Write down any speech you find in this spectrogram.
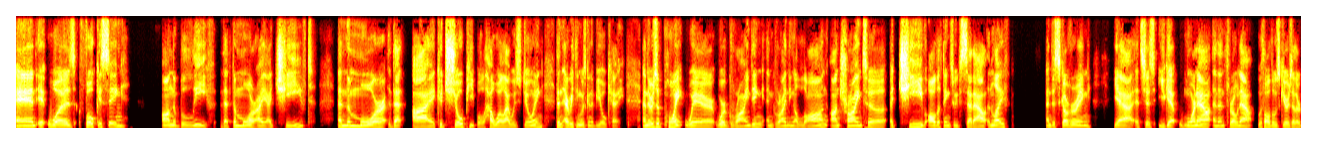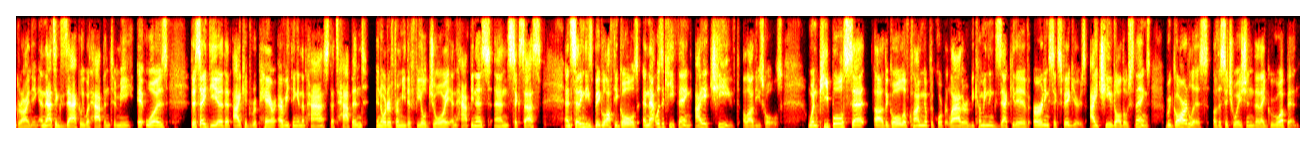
And it was focusing on the belief that the more I achieved and the more that I could show people how well I was doing, then everything was going to be okay. And there's a point where we're grinding and grinding along on trying to achieve all the things we've set out in life and discovering, yeah, it's just you get worn out and then thrown out with all those gears that are grinding. And that's exactly what happened to me. It was this idea that I could repair everything in the past that's happened in order for me to feel joy and happiness and success and setting these big lofty goals. And that was a key thing. I achieved a lot of these goals. When people set uh, the goal of climbing up the corporate ladder and becoming an executive, earning six figures, I achieved all those things, regardless of the situation that I grew up in.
